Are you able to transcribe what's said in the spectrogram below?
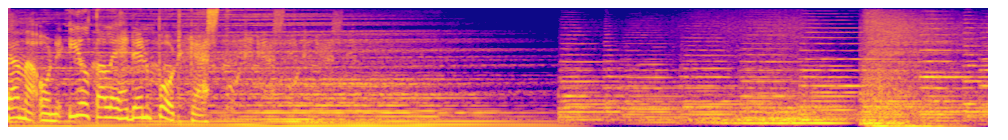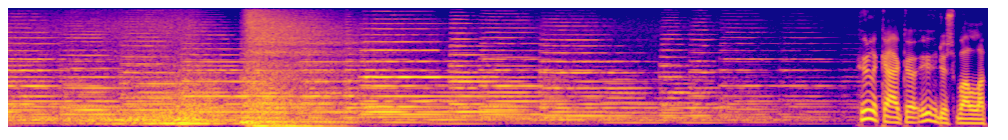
Tämä on Iltalehden podcast. Hylkääkö Yhdysvallat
